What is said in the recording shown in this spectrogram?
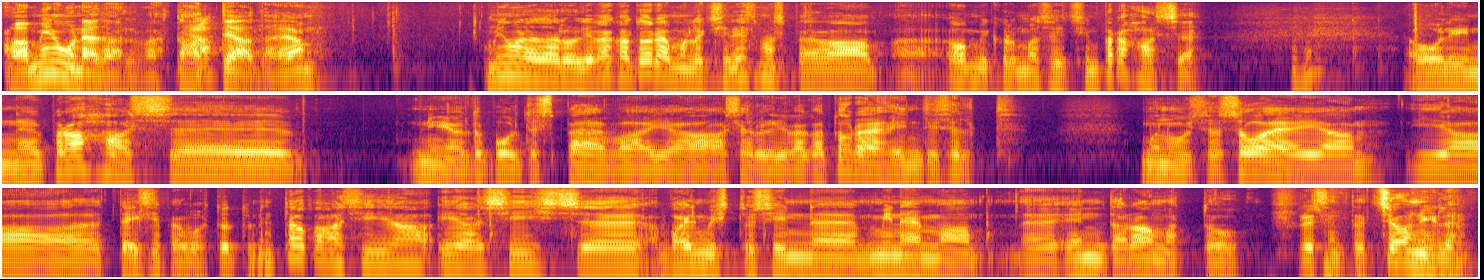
aga minu nädal või, tahad ja. teada jah? Minu nädal oli väga tore, ma läksin esmaspäeva äh, hommikul, ma sõitsin Prahasse uh. -huh. olin Prahas äh, nii-öelda poolteist päeva ja seal oli väga tore endiselt mõnus ja soe ja, ja teisipäeva õhtul tulin tagasi ja, ja siis äh, valmistusin äh, minema äh, enda raamatu presentatsioonile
